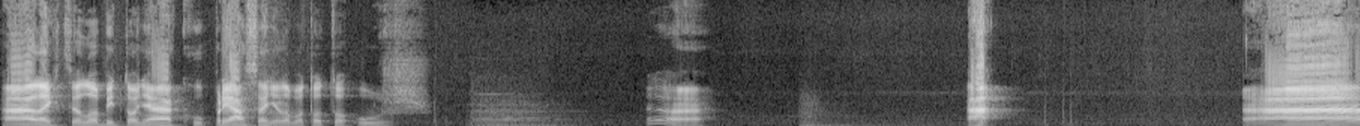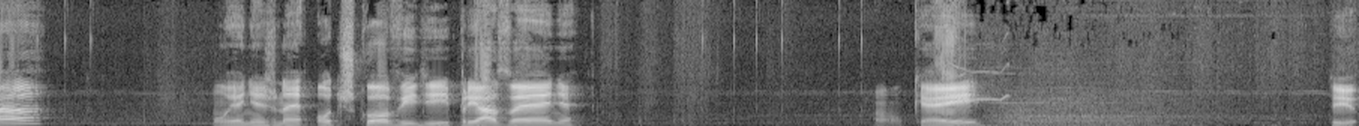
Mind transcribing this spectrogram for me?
Ale chcelo by to nejakú priaseň, lebo toto už... Á. A. A. Moje nežné očko vidí priazeň. OK. Ty,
